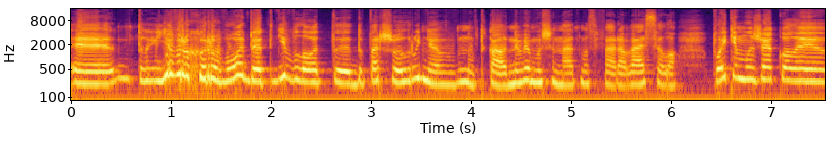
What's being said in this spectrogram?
е, то єврохороводи. Тоді було от до 1 грудня ну, така невимушена атмосфера, весело. Потім, уже коли е,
